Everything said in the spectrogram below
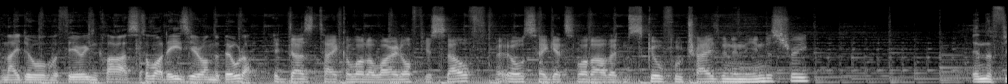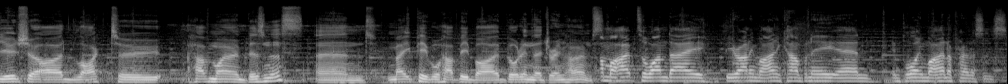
and they do all the theory in class. It's a lot easier on the builder. It does take a lot of load off yourself. It also gets a lot of other skillful tradesmen in the industry. In the future, I'd like to have my own business and make people happy by building their dream homes. I hope to one day be running my own company and employing my own apprentices.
